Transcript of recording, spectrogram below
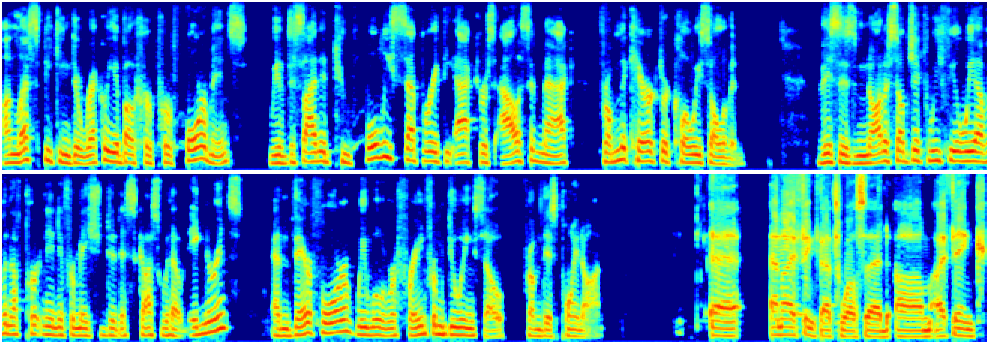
unless speaking directly about her performance, we have decided to fully separate the actress Allison Mack from the character Chloe Sullivan. This is not a subject we feel we have enough pertinent information to discuss without ignorance, and therefore we will refrain from doing so from this point on. Uh, and I think that's well said. Um, I think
